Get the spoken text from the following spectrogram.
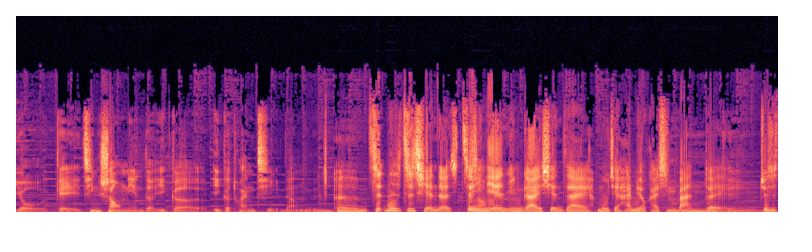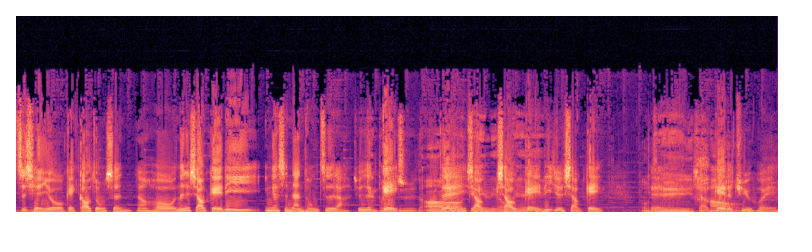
有给青少年的一个一个团体。这样子，嗯，之那是之前的，这一年应该现在目前还没有开始办，对，就是之前有给高中生，然后那个小给力应该是男同志啦，就是 gay 的，对，小小给力就是小 gay，对，小 gay 的聚会。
